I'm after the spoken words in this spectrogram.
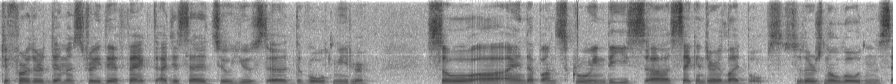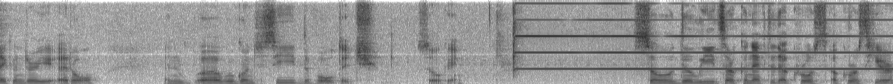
To further demonstrate the effect, I decided to use uh, the voltmeter. So uh, I end up unscrewing these uh, secondary light bulbs. So there's no load in the secondary at all. And uh, we're going to see the voltage. So okay. So the leads are connected across across here,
